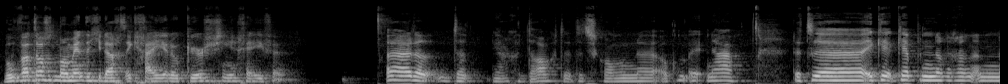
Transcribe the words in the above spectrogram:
Wat was het moment dat je dacht, ik ga hier ook cursussen in geven? Eh, dat, dat, ja, gedacht. Dat is gewoon eh, ook. Nou, dat, eh, ik, ik heb een, een,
